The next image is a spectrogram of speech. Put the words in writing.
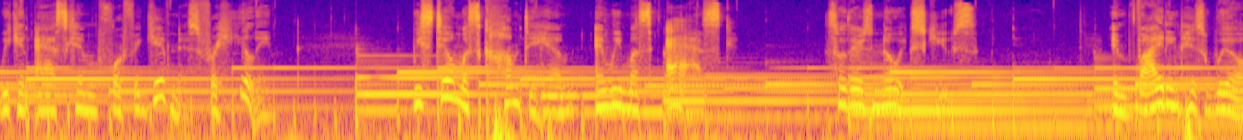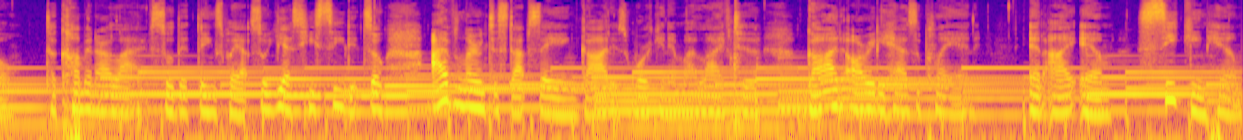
We can ask him for forgiveness, for healing. We still must come to him and we must ask. So there's no excuse. Inviting His will to come in our lives so that things play out. So, yes, He's seated. So, I've learned to stop saying God is working in my life to God already has a plan, and I am seeking Him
